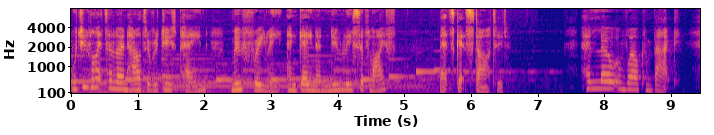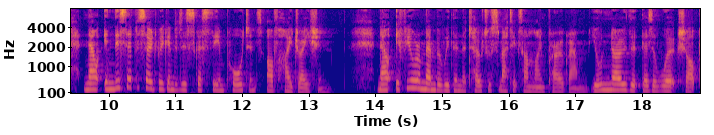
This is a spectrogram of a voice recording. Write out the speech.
Would you like to learn how to reduce pain, move freely, and gain a new lease of life? Let's get started. Hello and welcome back. Now, in this episode, we're going to discuss the importance of hydration. Now, if you're a member within the Total Somatics online program, you'll know that there's a workshop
